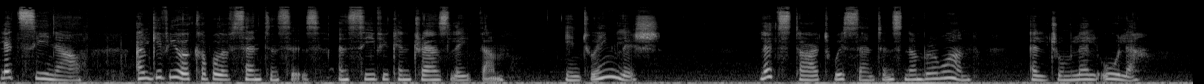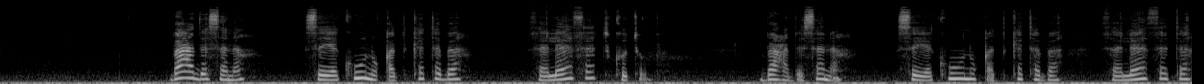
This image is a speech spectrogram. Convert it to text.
Let's see now. I'll give you a couple of sentences and see if you can translate them into English. Let's start with sentence number one. الجملة الأولى بعد سنة سيكون قد كتب ثلاثة كتب بعد سنة سيكون قد كتب ثلاثة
